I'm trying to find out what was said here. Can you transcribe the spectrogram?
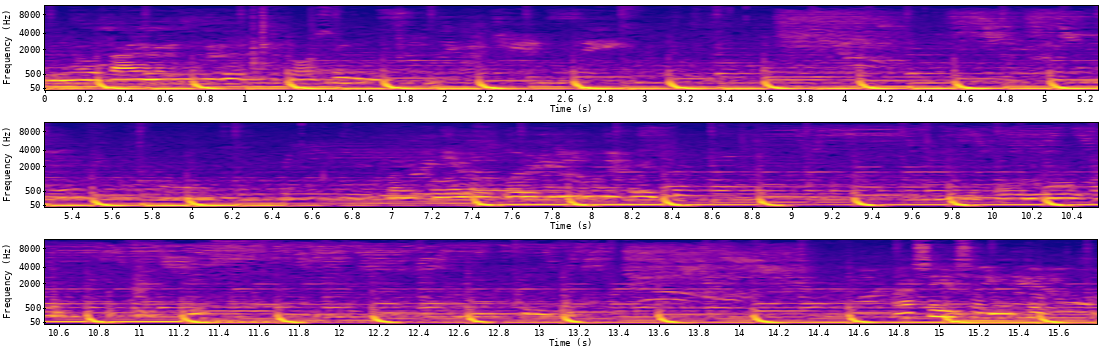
Hindi tayo nag-video kasi Balik Nasa isa. Sa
